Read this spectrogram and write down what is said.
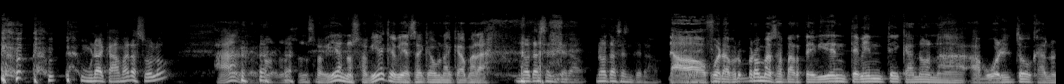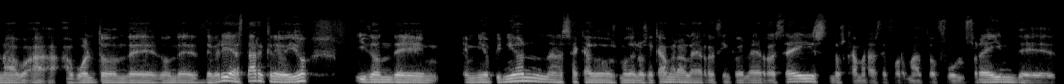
¿Una cámara solo? Ah, no, sabía, no sabía que había sacado una cámara. No te has enterado, no te has enterado. No, fuera bromas aparte, evidentemente Canon ha, vuelto, Canon ha, vuelto donde, donde debería estar, creo yo, y donde, en mi opinión, ha sacado dos modelos de cámara, la R5 y la R6, dos cámaras de formato full frame, de,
